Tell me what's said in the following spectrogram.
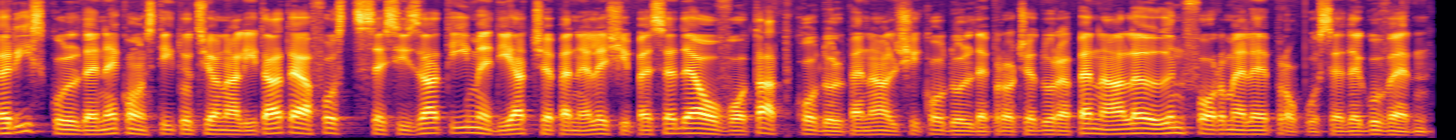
Riscul de neconstituționalitate a fost sesizat imediat ce PNL și PSD au votat codul penal și codul de procedură penală în formele propuse de guvern.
